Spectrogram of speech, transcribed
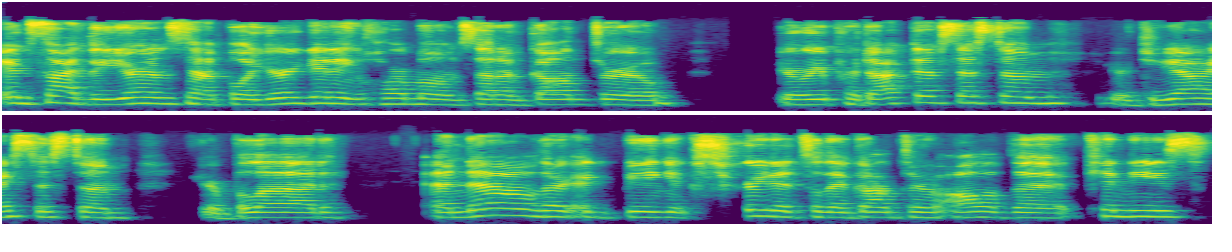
Inside the urine sample, you're getting hormones that have gone through your reproductive system, your GI system, your blood, and now they're being excreted. So they've gone through all of the kidneys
